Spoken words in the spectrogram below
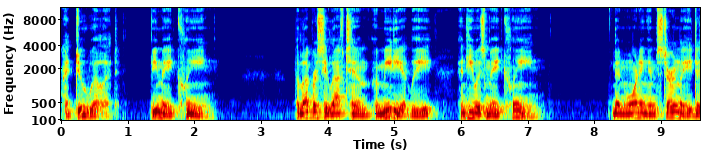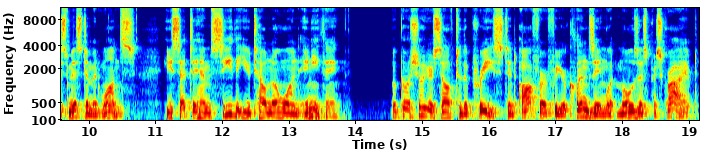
I do will it, be made clean. The leprosy left him immediately, and he was made clean. Then, warning him sternly, he dismissed him at once. He said to him, See that you tell no one anything, but go show yourself to the priest, and offer for your cleansing what Moses prescribed.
